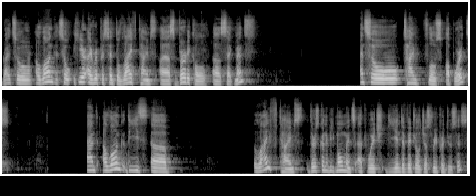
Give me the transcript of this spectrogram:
right? So along, so here I represent the lifetimes as vertical uh, segments. And so time flows upwards. And along these uh, lifetimes, there's going to be moments at which the individual just reproduces.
